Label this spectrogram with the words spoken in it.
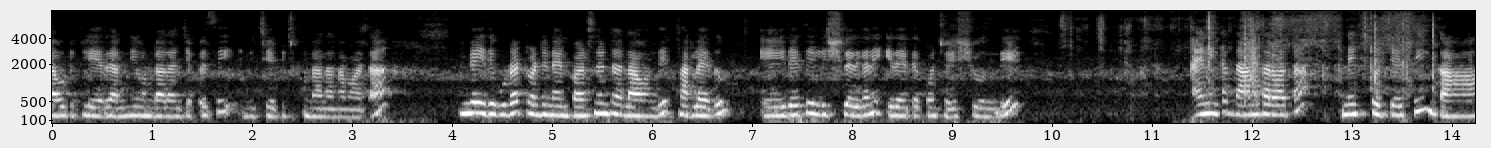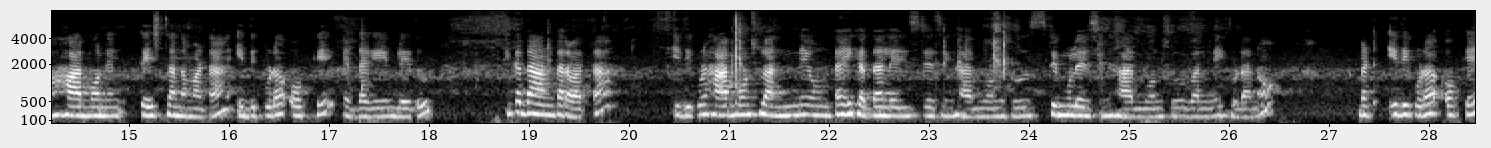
డౌట్ క్లియర్ అన్నీ ఉండాలని చెప్పేసి ఇది చేపించుకున్నాను అన్నమాట ఇంకా ఇది కూడా ట్వంటీ నైన్ పర్సెంట్ అలా ఉంది. పర్లేదు. ఇదైతే ఇష్యూ లేదు కానీ ఇదైతే కొంచెం ఇష్యూ ఉంది. అండ్ ఇంకా దాని తర్వాత నెక్స్ట్ వచ్చేసి ఇంకా హార్మోనియం టెస్ట్ అన్నమాట. ఇది కూడా ఓకే. పెద్దగా ఏం లేదు. ఇంకా దాని తర్వాత ఇది కూడా హార్మోన్స్లో అన్నీ ఉంటాయి కదా లెజిస్ట్రేసింగ్ హార్మోన్స్ స్టిమ్యులేషన్ హార్మోన్స్ ఇవన్నీ కూడాను. బట్ ఇది కూడా ఓకే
